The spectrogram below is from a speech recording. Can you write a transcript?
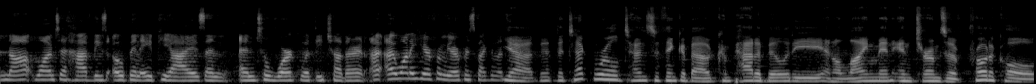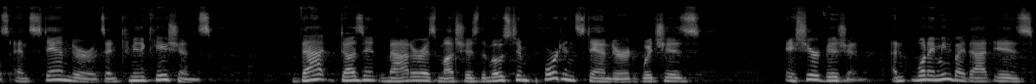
not want to have these open APIs and, and to work with each other. And I, I want to hear from your perspective. Yeah, the, the tech world tends to think about compatibility and alignment in terms of protocols and standards and communications. That doesn't matter as much as the most important standard, which is a shared vision. And what I mean by that is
